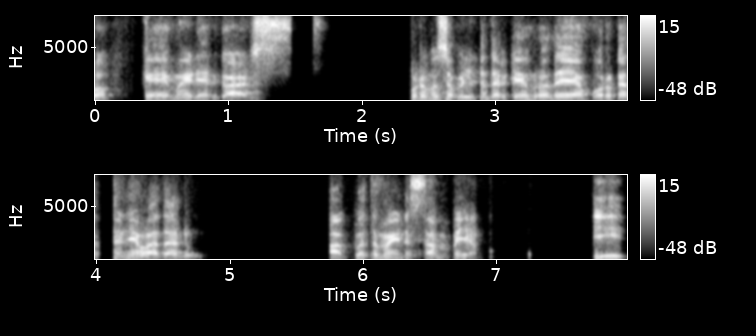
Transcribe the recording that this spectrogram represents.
ఓకే మై డియర్ గాడ్స్. కుటుంబ సభ్యులందరికీ హృదయపూర్వక ధన్యవాదాలు. అద్భుతమైన సమయం. ఈ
